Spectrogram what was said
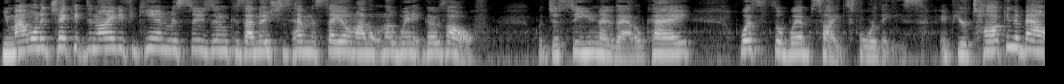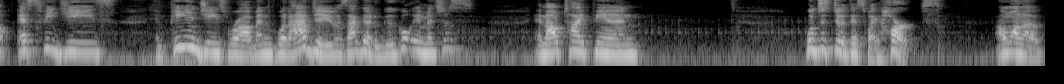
You might want to check it tonight if you can, Miss Susan, because I know she's having a sale, and I don't know when it goes off. But just so you know that, okay? What's the websites for these? If you're talking about SVGs and PNGs, Robin, what I do is I go to Google Images, and I'll type in, we'll just do it this way, hearts. I want a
